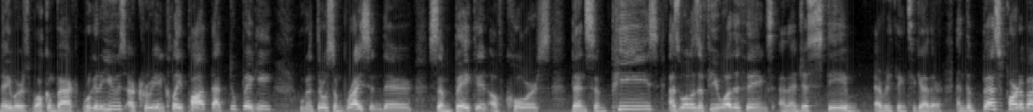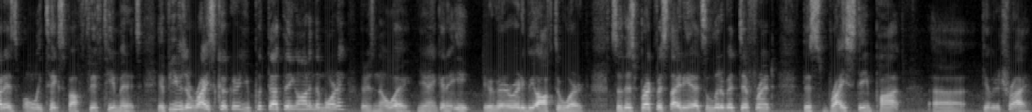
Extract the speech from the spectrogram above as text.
Neighbors, welcome back. We're gonna use our Korean clay pot, that ttukbaegi. We're gonna throw some rice in there, some bacon, of course, then some peas, as well as a few other things, and then just steam everything together. And the best part about it is it only takes about 15 minutes. If you use a rice cooker, you put that thing on in the morning, there's no way. You ain't gonna eat. You're gonna already be off to work. So this breakfast idea, it's a little bit different. This rice steam pot, uh, give it a try.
